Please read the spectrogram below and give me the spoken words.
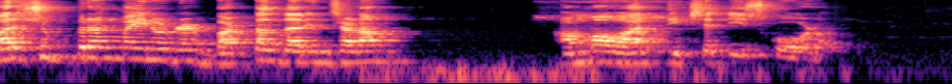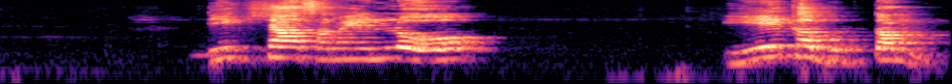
పరిశుభ్రమైనటువంటి బట్టలు ధరించడం అమ్మవారి దీక్ష తీసుకోవడం. దీక్షా సమయంలో ఏకభుక్తం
